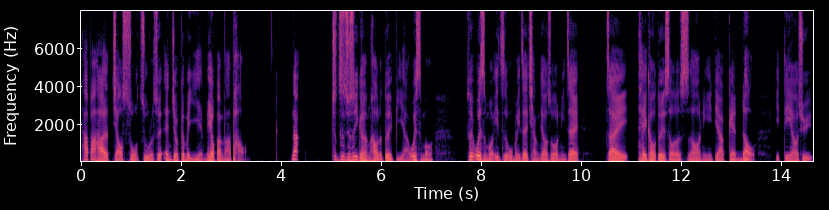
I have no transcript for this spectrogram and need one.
他把他的脚锁住了，所以 Angelo 根本也没有办法跑。就这就是一个很好的对比啊！为什么？所以为什么一直我们一直在强调说，你在在 tackle 对手的时候，你一定要 get low，一定要去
